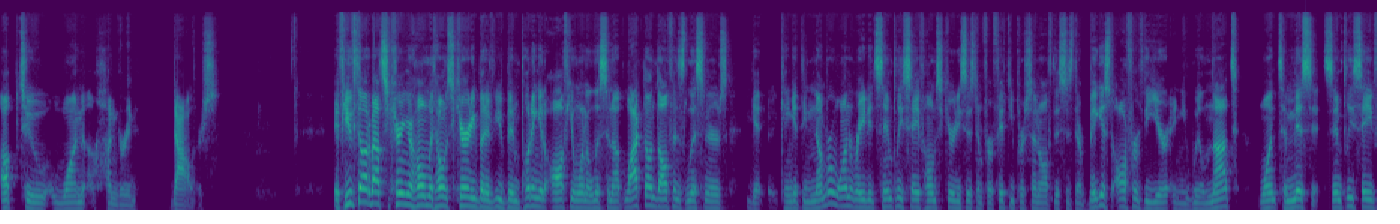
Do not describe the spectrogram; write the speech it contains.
up to $100. If you've thought about securing your home with home security, but if you've been putting it off, you want to listen up. Locked On Dolphins listeners get can get the number one rated SimpliSafe home security system for 50% off. This is their biggest offer of the year, and you will not want to miss it. SimpliSafe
